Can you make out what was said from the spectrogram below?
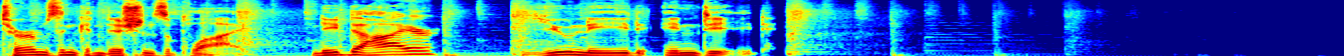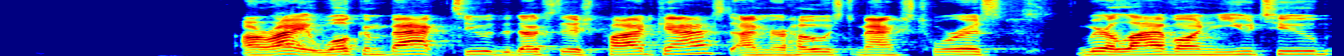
Terms and conditions apply. Need to hire? You need Indeed. All right, welcome back to the Ducks Dish podcast. I'm your host, Max Torres. We're live on YouTube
